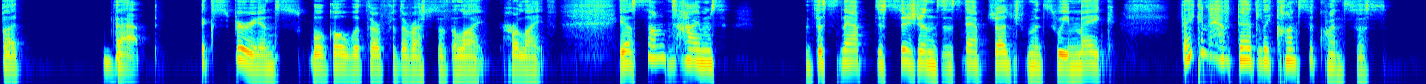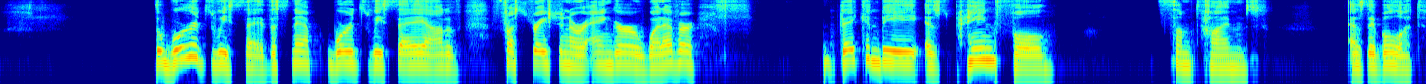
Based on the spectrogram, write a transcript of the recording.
But that experience will go with her for the rest of the life, her life. You know, sometimes the snap decisions and snap judgments we make, they can have deadly consequences. The words we say, the snap words we say out of frustration or anger or whatever, they can be as painful sometimes as a bullet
